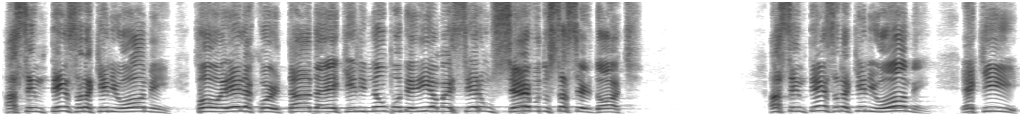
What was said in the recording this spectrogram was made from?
a sentença daquele homem com a orelha cortada é que ele não poderia mais ser um servo do sacerdote. A sentença daquele homem é que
